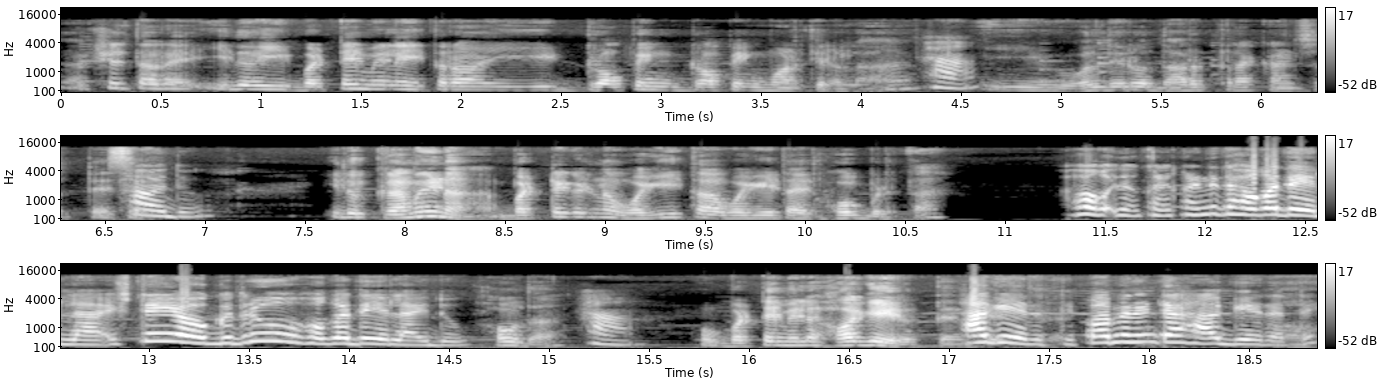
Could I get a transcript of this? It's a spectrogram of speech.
ಅಕ್ಷಿತ್ ಅವ್ರೆ ಇದು ಈ ಬಟ್ಟೆ ಮೇಲೆ ಈ ತರ ಈ ಡ್ರಾಪಿಂಗ್ ಡ್ರಾಪಿಂಗ್ ಮಾಡ್ತಿರಲ್ಲ ಹಾ. ಈ ಹೊಲ್ದಿರೋ ದಾರದ ತರ ಕಾಣಿಸುತ್ತೆ. ಹೌದು. ಇದು ಕ್ರಮೇಣ ಬಟ್ಟೆಗಳನ್ನ ಒಗೀತಾ ಒಗೀತಾ ಇದು ಹೋಗ್ಬಿಡುತ್ತಾ? ಹೋಗ ಕ- ಖಂಡಿತ ಹೋಗೋದೇ ಇಲ್ಲ. ಎಷ್ಟೇ ಹೋಗಿದ್ರು ಹೋಗೋದೇ ಇಲ್ಲ ಇದು. ಹೌದಾ? ಹಾ. ಓ, ಬಟ್ಟೆ ಮೇಲೆ ಹಾಗೆ ಇರುತ್ತೆ ಹಾಗೆ? ಇರುತ್ತೆ. ಪರ್ಮನೆಂಟ್ ಹಾಗೆ ಇರುತ್ತೆ.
